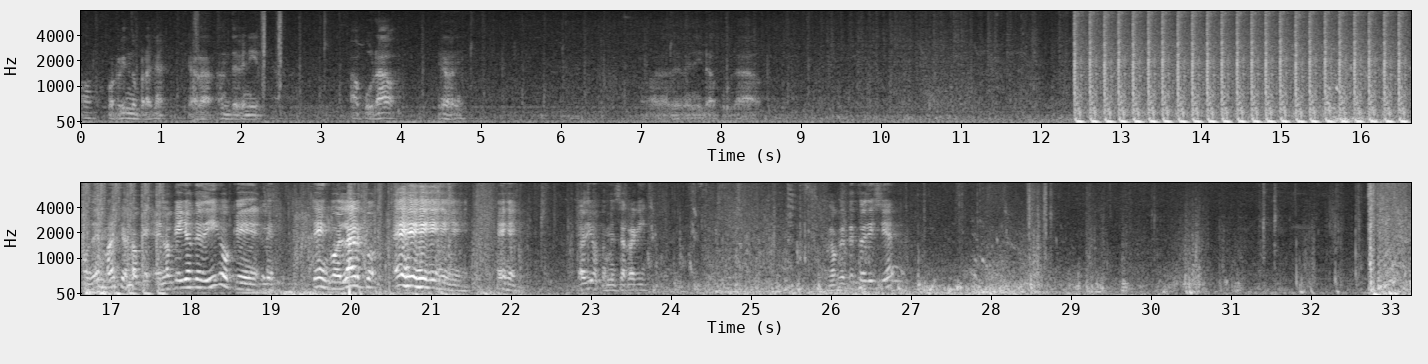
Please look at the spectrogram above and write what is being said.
Oh, corriendo para acá, que ahora han de venir apurado. Mira ahí. Ahora de venir apurado. Joder, macho, es lo que, es lo que yo te digo, que le tengo el arco. ¡Eh! ¡Eh! Adiós, que me encerré aquí. Es lo que te estoy diciendo.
